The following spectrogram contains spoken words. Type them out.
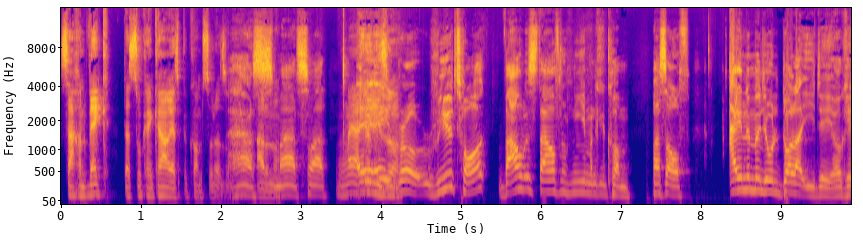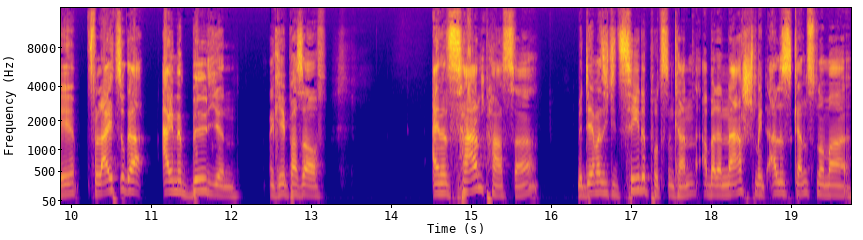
Sachen weg, dass du kein Karies bekommst oder so. Ah, smart, smart. Ja, ey, ey, so. Bro, Real Talk, warum ist darauf noch nie jemand gekommen? Pass auf, eine Million Dollar Idee, okay? Vielleicht sogar eine Billion. Okay, pass auf. Eine Zahnpasta, mit der man sich die Zähne putzen kann, aber danach schmeckt alles ganz normal.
